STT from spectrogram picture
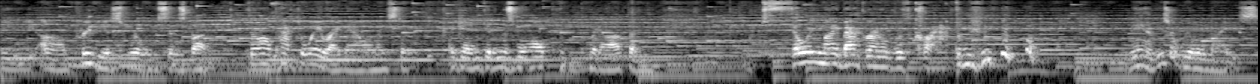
the um, previous releases, but they're all packed away right now, and I'm still, again, getting this wall put up and filling my background with crap. Man, these are really nice.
